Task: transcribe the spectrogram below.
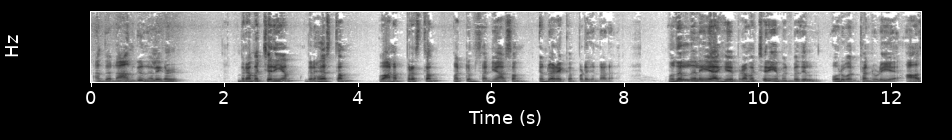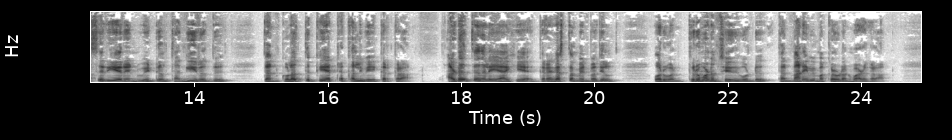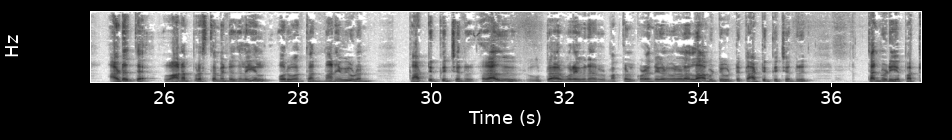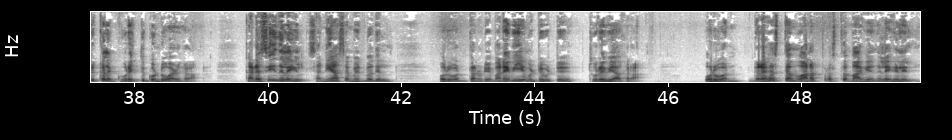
அந்த நான்கு நிலைகள் பிரம்மச்சரியம் கிரகஸ்தம் வானப்பிரஸ்தம் மற்றும் சந்நியாசம் என்று அழைக்கப்படுகின்றன. முதல் நிலையாகிய பிரம்மச்சரியம் என்பதில் ஒருவன் தன்னுடைய ஆசிரியரின் வீட்டில் தங்கியிருந்து தன் குலத்துக்கு ஏற்ற கல்வியை கற்கிறான். அடுத்த நிலையாகிய கிரகஸ்தம் என்பதில் ஒருவன் திருமணம் செய்து கொண்டு தன் மனைவி மக்களுடன் வாழ்கிறான். அடுத்த வானப்பிரஸ்தம் என்ற நிலையில் ஒருவன் தன் மனைவியுடன் காட்டுக்கு சென்று அதாவது உற்றார் உறவினர் மக்கள் குழந்தைகள் இவர்களெல்லாம் விட்டுவிட்டு காட்டுக்கு சென்று தன்னுடைய பற்றுக்களை குறைத்து கொண்டு வாழ்கிறான். கடைசி நிலையில் சந்நியாசம் என்பதில் ஒருவன் தன்னுடைய மனைவியும் விட்டுவிட்டு துறவியாகிறான். ஒருவன் கிரகஸ்தம் வானப்பிரஸ்தம் ஆகிய நிலைகளில்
